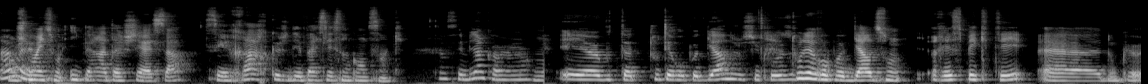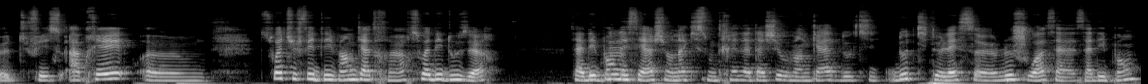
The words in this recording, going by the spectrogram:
Ah Franchement, ouais, ils sont hyper attachés à ça. C'est rare que je dépasse les 55. Putain, c'est bien quand même. hein. Mm. Et euh, vous- t'as tous tes repos de garde, je suppose? Tous les repos de garde sont respectés. euh, donc euh, tu fais après, euh, soit tu fais des 24 heures, soit des 12 heures. Ça dépend Mm. des CH. Il y en a qui sont très attachés aux 24, d'autres qui, d'autres qui te laissent euh, le choix. Ça, ça dépend.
